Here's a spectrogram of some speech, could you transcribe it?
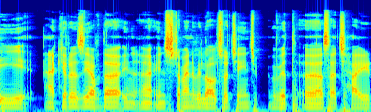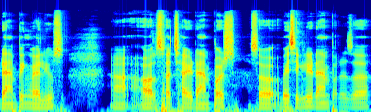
the accuracy of the in, instrument will also change with such high damping values uh, or such high dampers. So basically damper is a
